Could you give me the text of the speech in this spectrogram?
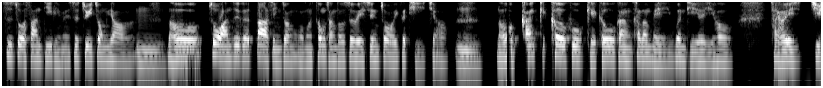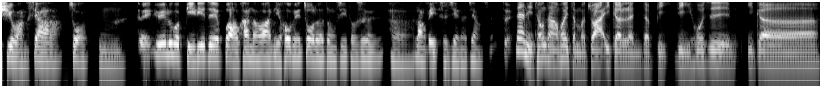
制作三 D 里面是最重要的。嗯，然后做完这个大形状，我们通常都是会先做一个提交，嗯，然后看给客户给客户看看到没问题了以后，才会继续往下做。嗯。对，因为如果比例这些不好看的话，你后面做的东西都是呃浪费时间的这样子。对，那你通常会怎么抓一个人的比例，或是一个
